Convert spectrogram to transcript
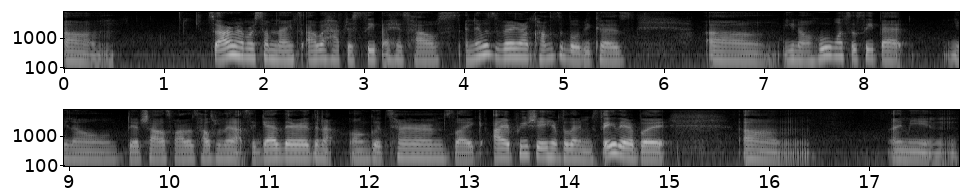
Um, so I remember some nights I would have to sleep at his house, and it was very uncomfortable because, um, you know, who wants to sleep at you know, their child's father's house when they're not together, they're not on good terms. Like, I appreciate him for letting me stay there, but, um, I mean,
